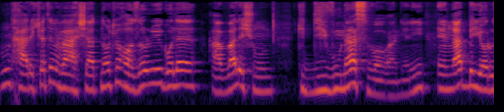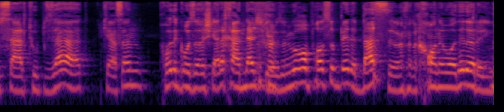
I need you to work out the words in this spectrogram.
اون حرکت وحشتناک هازار روی گل اولشون که دیوونه است واقعا. یعنی انقدر به یارو سرتوپ زد که اصلا خود گزارشگر خندش گرفت. میگه آقا پاسو بده. مثلا خانواده داره این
